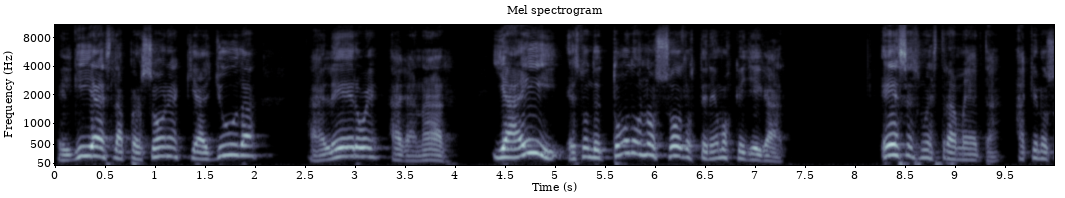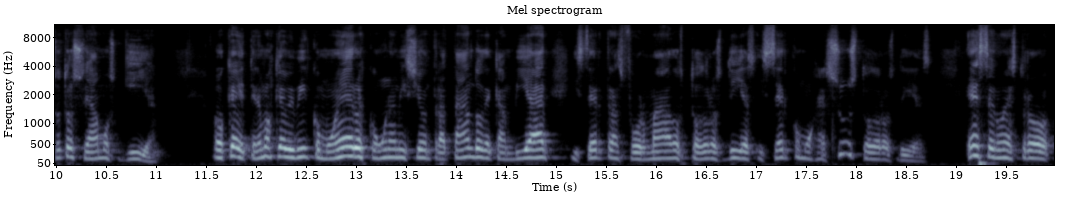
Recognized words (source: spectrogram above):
El guía es la persona que ayuda al héroe a ganar. Y ahí es donde todos nosotros tenemos que llegar. Esa es nuestra meta, a que nosotros seamos guía. Ok, tenemos que vivir como héroes con una misión, tratando de cambiar y ser transformados todos los días y ser como Jesús todos los días. Ese es nuestro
